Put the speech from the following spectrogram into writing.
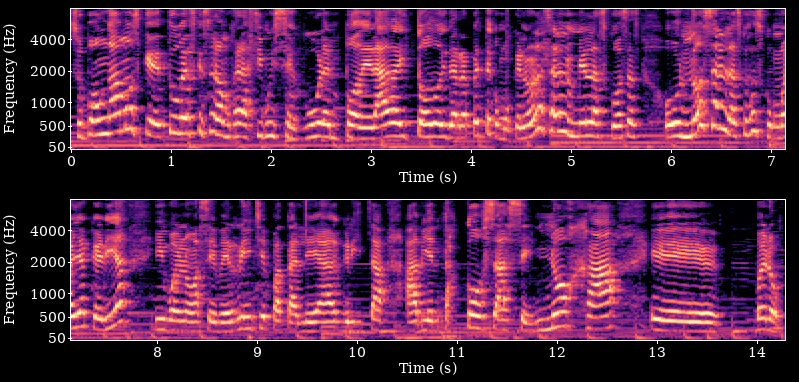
Supongamos que tú ves que es una mujer así muy segura, empoderada y todo, y de repente como que no le salen bien las cosas, o no salen las cosas como ella quería, y bueno, hace berrinche, patalea, grita, avienta cosas, se enoja, eh, bueno,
